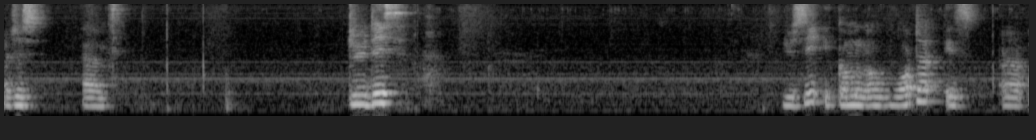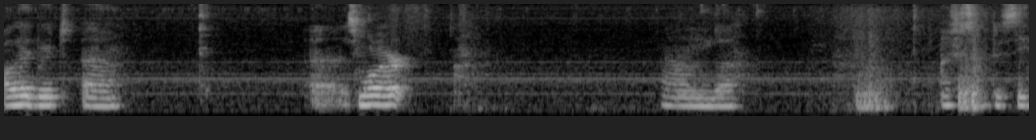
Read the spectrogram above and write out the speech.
I just um, do this. You see, it coming out of water is uh, a little bit uh, uh, smaller and uh, I just have to see.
